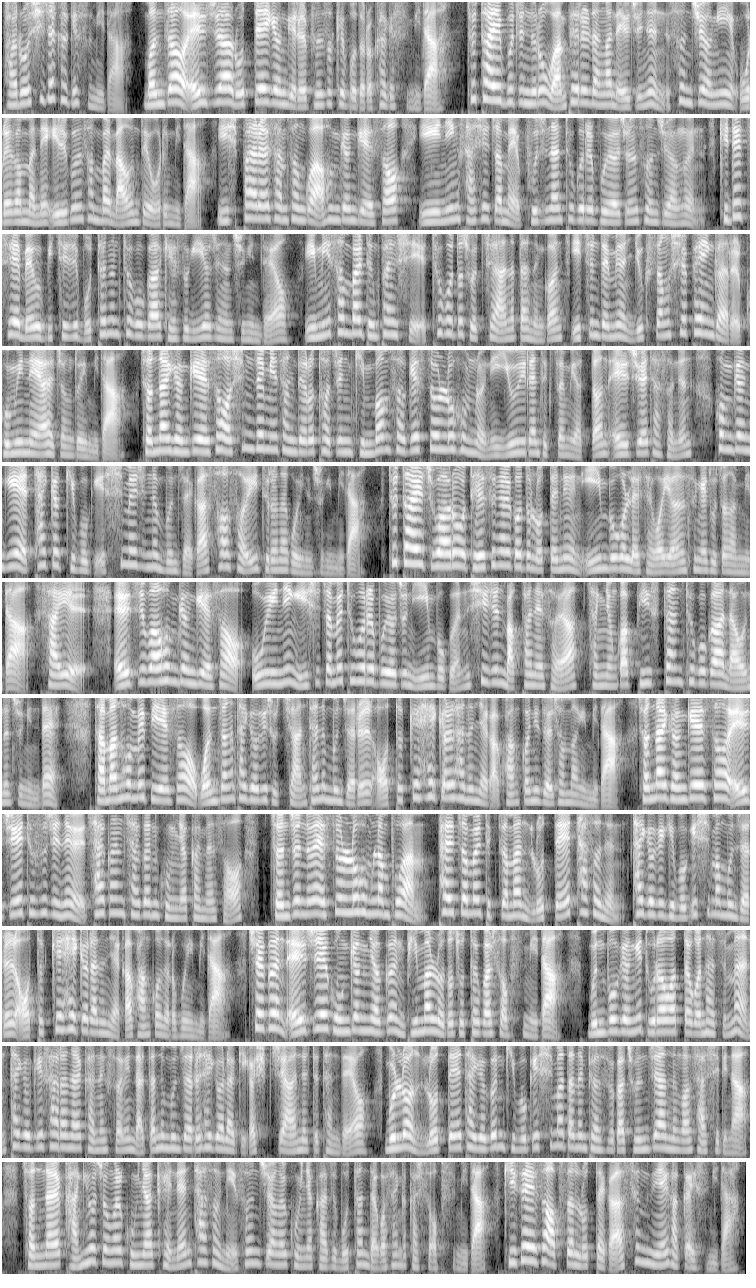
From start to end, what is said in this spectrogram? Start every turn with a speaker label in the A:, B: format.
A: 바로 시작하겠습니다.
B: 먼저 LG와 롯데의 경기를 분석해 보도록 하겠습니다. 투타의 부진으로 완패를 당한 LG는 손주영이 오래간만에 1군 선발 마운드에 오릅니다. 28일 삼성과 홈 경기에서 2이닝 4실점에 부진한 투구를 보여준 손주영은 기대치에 매우 미치지 못하는 투구가 계속 이어지는 중인데요. 이미 선발 등판 시 투구도 좋지 않았다는 건 이쯤 되면 육성 실패인가를 고민해야 할 정도입니다. 전날 경기에서 심재민 상대로 터진 김범석의 솔로 홈런이 유일한 득점이었던 LG의 타선은 홈 경기에 타격 기복이 심해지는 문제가 서서히 드러나고 있는 중입니다. 투타의 조화로 대승을 거둔 롯데는 2인복을 내세워 연승에 도전합니다. 4일 LG와 홈 경기에서 5이닝 2실점의 투구를 보여준 2인복은 시즌 막판에서야 작년과 비슷한 투구가 나오는 중인데 다만 홈에 비해서 원정 타격이 좋지 않다는 문제를 어떻게 해결하느냐가 관건이 될 전망입니다. 전날 경기에서 LG의 투수진을 차근차근 공략하면서 전준우의 솔로 홈런 포함 8점을 득점한 롯데의 타선은 타격의 기복이 심한 문제를 어떻게 해결하느냐가 관건으로 보입니다. 최근 LG의 공격력 타격은 비말로도 좋다고 할 수 없습니다. 문보경이 돌아왔다곤 하지만 타격이 살아날 가능성이 낮다는 문제를 해결하기가 쉽지 않을 듯한데요. 물론 롯데의 타격은 기복이 심하다는 변수가 존재하는 건 사실이나 전날 강효종을 공략해낸 타선이 손주영을 공략하지 못한다고 생각할 수 없습니다. 기세에서 앞선 롯데가 승리에 가까이 있습니다.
